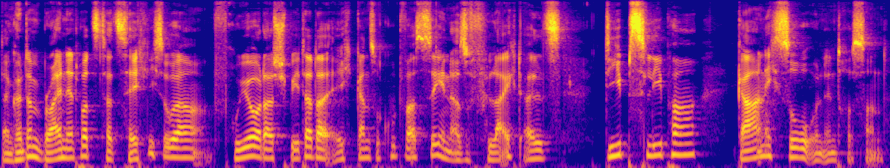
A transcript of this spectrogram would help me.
dann könnte Brian Edwards tatsächlich sogar früher oder später da echt ganz so gut was sehen. Also vielleicht als Deep Sleeper gar nicht so uninteressant.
